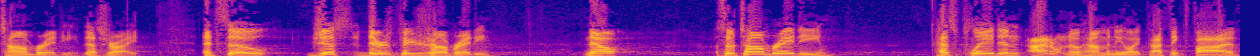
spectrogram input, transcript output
Tom Brady. That's right. And so, just there's a picture of Tom Brady. Now, so Tom Brady has played in I don't know how many, like I think five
